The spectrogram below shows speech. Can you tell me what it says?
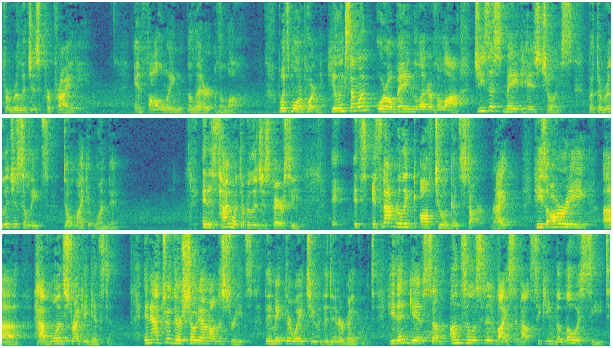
for religious propriety in following the letter of the law. What's more important, healing someone or obeying the letter of the law? Jesus made his choice, but the religious elites don't like it one bit. In his time with the religious Pharisee, it's, it's not really off to a good start, right? He's already uh, have one strike against him. And after their showdown on the streets, they make their way to the dinner banquet. He then gives some unsolicited advice about seeking the lowest seat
